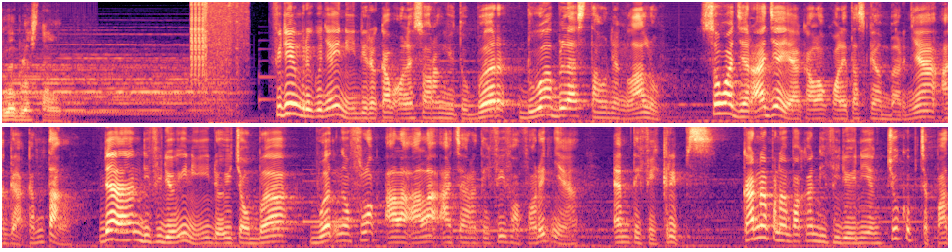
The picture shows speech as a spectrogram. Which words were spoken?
12 tahun. Video yang berikutnya ini direkam oleh seorang YouTuber 12 tahun yang lalu. So wajar aja ya kalau kualitas gambarnya agak kentang. Dan di video ini Doi coba buat ngevlog ala-ala acara TV favoritnya MTV Cribs. Karena penampakan di video ini yang cukup cepat,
